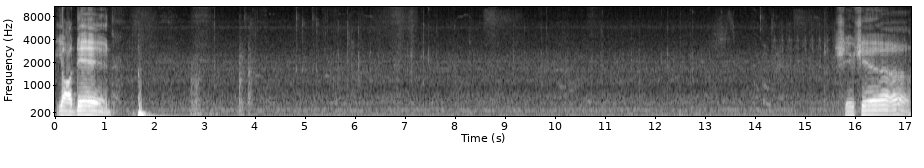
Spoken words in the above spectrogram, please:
Y'all dead. You. So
